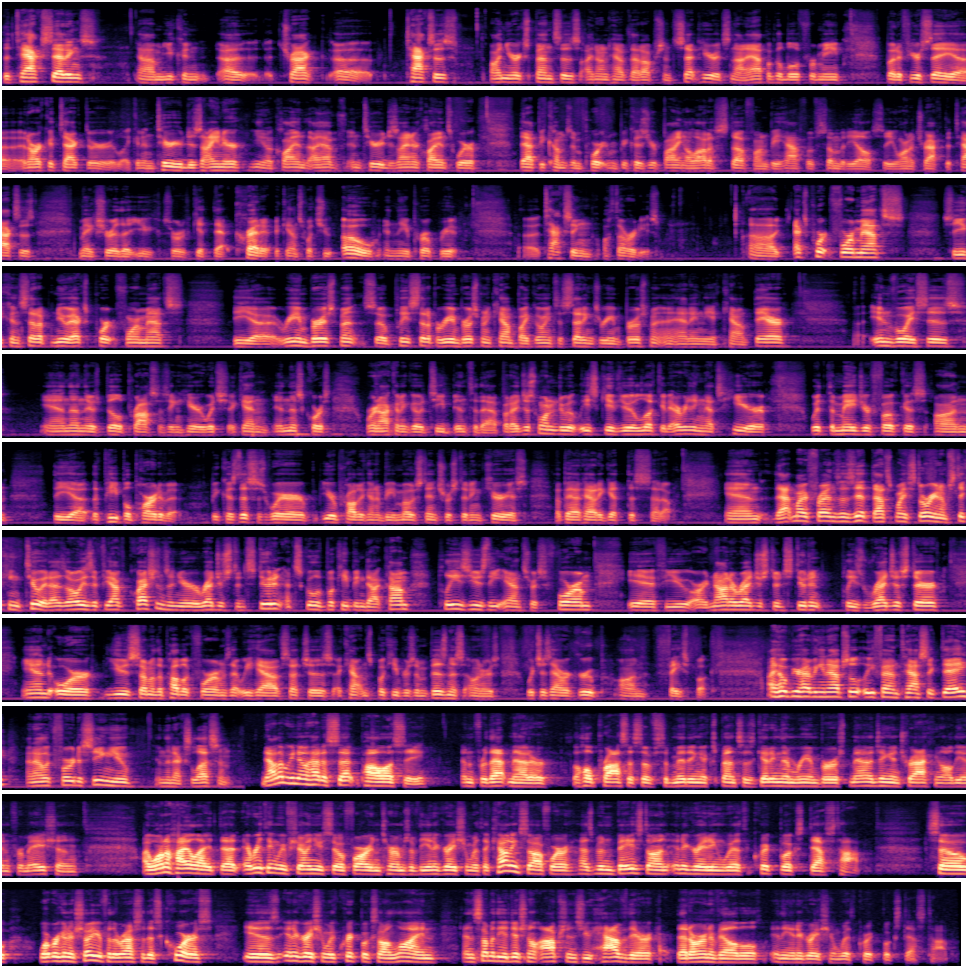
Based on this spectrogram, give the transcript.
The tax settings, um, you can uh, track uh, taxes on your expenses. I don't have that option set here. It's not applicable for me. But if you're, say, uh, an architect or like an interior designer, you know, client, I have interior designer clients where that becomes important because you're buying a lot of stuff on behalf of somebody else. So you want to track the taxes, make sure that you sort of get that credit against what you owe in the appropriate uh, taxing authorities. Uh, export formats, so you can set up new export formats. The uh, reimbursement. So please set up a reimbursement account by going to settings reimbursement and adding the account there. Uh, invoices, and then there's bill processing here, which again, in this course, we're not going to go deep into that. But I just wanted to at least give you a look at everything that's here with the major focus on the, uh, the people part of it because this is where you're probably going to be most interested and curious about how to get this set up. And that, my friends, is it. That's my story, and I'm sticking to it. As always, if you have questions and you're a registered student at schoolofbookkeeping.com, please use the Answers Forum. If you are not a registered student, please register and or use some of the public forums that we have, such as Accountants, Bookkeepers, and Business Owners, which is our group on Facebook. I hope you're having an absolutely fantastic day, and I look forward to seeing you in the next lesson. Now that we know how to set policy, and for that matter, the whole process of submitting expenses, getting them reimbursed, managing and tracking all the information, I want to highlight that everything we've shown you so far in terms of the integration with accounting software has been based on integrating with QuickBooks Desktop. So what we're going to show you for the rest of this course is integration with QuickBooks Online and some of the additional options you have there that aren't available in the integration with QuickBooks Desktop.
